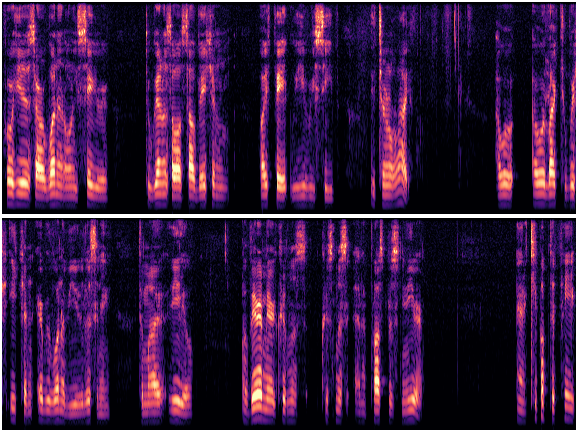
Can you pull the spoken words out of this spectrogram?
For he is our one and only Savior. To grant us all salvation by faith, we receive eternal life. I would, I would like to wish each and every one of you listening to my video a very Merry Christmas Christmas and a prosperous New Year. And keep up the faith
